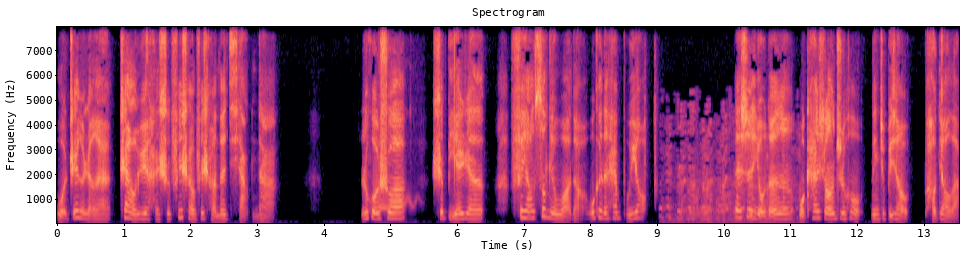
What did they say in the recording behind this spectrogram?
我这个人啊，占有欲还是非常非常的强的。如果说是别人非要送给我的，我可能还不要。但是有的呢，我看上了之后，你就比较跑掉了。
